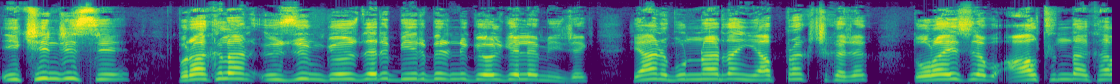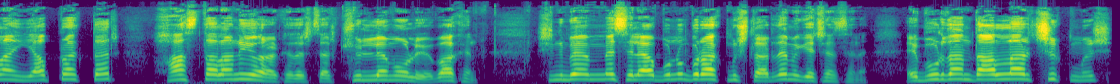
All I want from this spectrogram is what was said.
İkincisi, bırakılan üzüm gözleri birbirini gölgelemeyecek. Yani bunlardan yaprak çıkacak. Dolayısıyla bu altında kalan yapraklar hastalanıyor arkadaşlar. Külleme oluyor. Bakın. Şimdi ben mesela bunu bırakmışlar değil mi geçen sene? E buradan dallar çıkmış.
